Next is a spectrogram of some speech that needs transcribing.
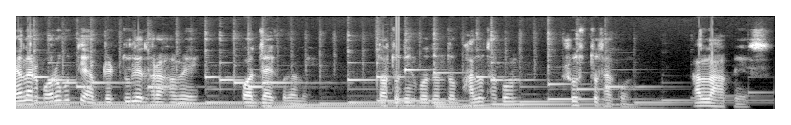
মেলার পরবর্তী আপডেট তুলে ধরা হবে পর্যায়ক্রমে। ততদিন পর্যন্ত ভালো থাকুন, সুস্থ থাকুন। আল্লাহ হাফেজ।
